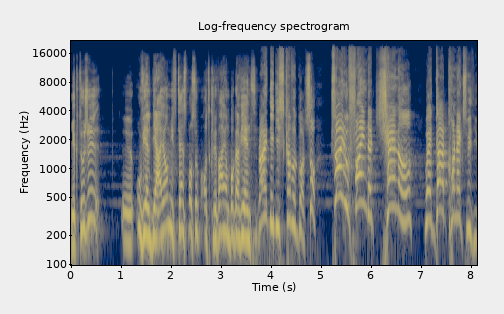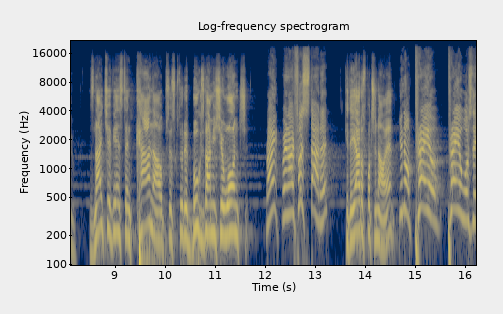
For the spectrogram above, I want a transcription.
Niektórzy y, uwielbiają i w ten sposób odkrywają Boga więcej. Right? They discover God. So try to find a channel where God connects with you. Znajdźcie więc ten kanał, przez który Bóg z wami się łączy. Right? When I first started, Kiedy ja rozpoczynałem, you know, prayer, prayer was the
